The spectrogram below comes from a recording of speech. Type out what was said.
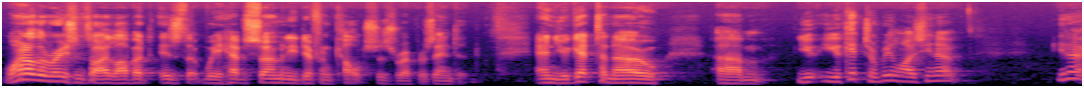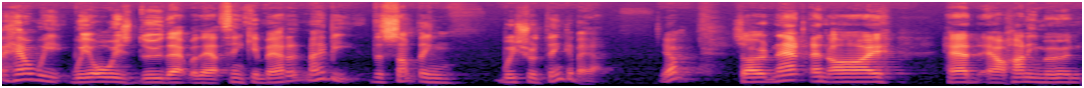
One of the reasons I love it is that we have so many different cultures represented. And you get to know, um, you, you get to realize, you know, you know how we, we always do that without thinking about it? Maybe there's something we should think about. Yep. So Nat and I had our honeymoon.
